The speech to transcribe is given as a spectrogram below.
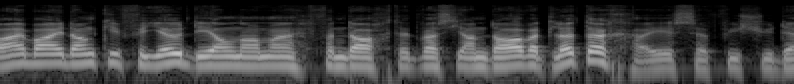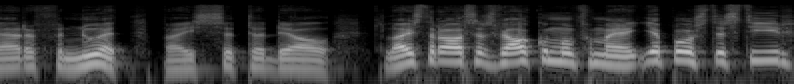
Baie baie dankie vir jou deelname vandag. Dit was Jan David Luttig. Hy is 'n fisioedêre vernoot by Citadel. Luisteraars is welkom om vir my 'n e-pos te stuur.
